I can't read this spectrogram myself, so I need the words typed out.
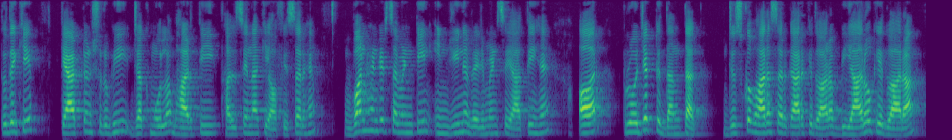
तो देखिए, कैप्टन श्रुभि जखमोला भारतीय थल सेना की ऑफिसर हैं। 117 इंजीनियर रेजिमेंट से आती हैं और प्रोजेक्ट दंतक, जिसको भारत सरकार के द्वारा, बीआरओ के द्वारा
